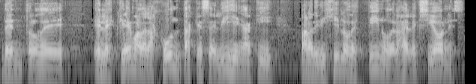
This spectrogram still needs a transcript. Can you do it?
dentro de el esquema de las juntas que se eligen aquí para dirigir los destinos de las elecciones.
